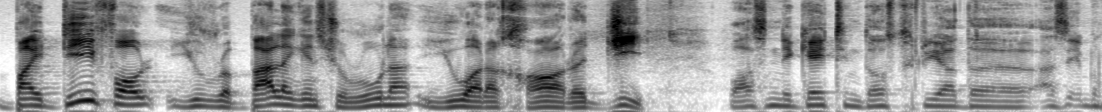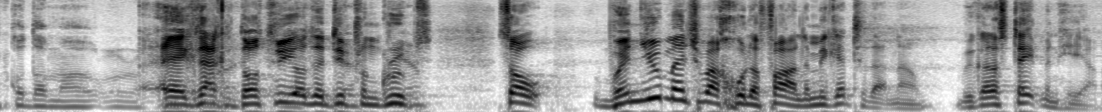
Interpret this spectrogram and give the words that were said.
by default, you rebel against your ruler, you are a Khariji. Whilst negating those three other, as Ibn Qudama. Exactly, those three other different yeah. groups. So when you mention about khulafa, let me get to that now. We got a statement here,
